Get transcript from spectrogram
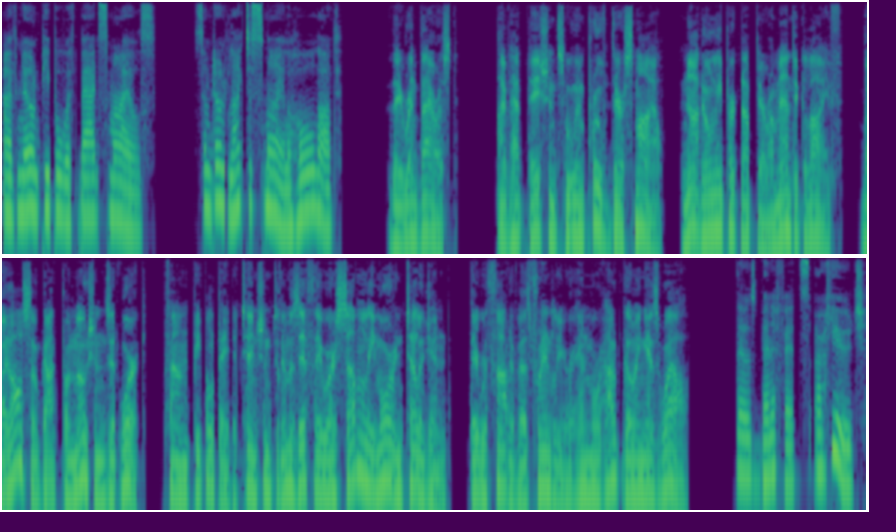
I've known people with bad smiles. Some don't like to smile a whole lot. They're embarrassed. I've had patients who improved their smile, not only perked up their romantic life, but also got promotions at work, found people paid attention to them as if they were suddenly more intelligent, they were thought of as friendlier and more outgoing as well. Those benefits are huge.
